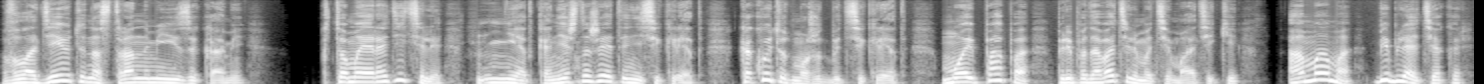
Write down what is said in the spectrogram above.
владеют иностранными языками. Кто мои родители? Нет, конечно же, это не секрет. Какой тут может быть секрет? Мой папа — преподаватель математики, а мама — библиотекарь.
